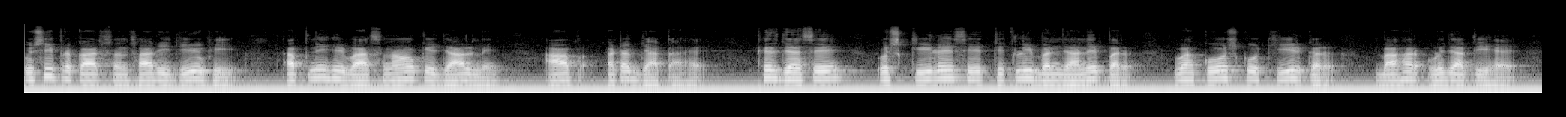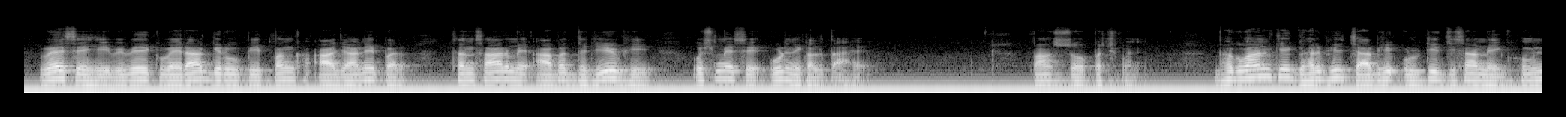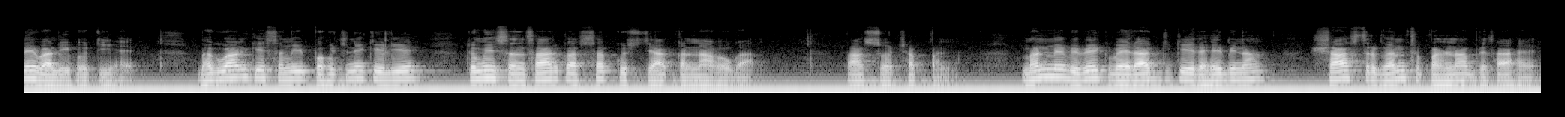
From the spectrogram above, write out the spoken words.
उसी प्रकार संसारी जीव भी अपनी ही वासनाओं के जाल में आप अटक जाता है। फिर जैसे उस कीड़े से तितली बन जाने पर वह कोष को चीर कर बाहर उड़ जाती है, वैसे ही विवेक वैराग्य रूपी पंख आ जाने पर संसार में आबद्ध जीव भी उसमें से उड़ निकलता है। पाँच सौ पचपन। भगवान के घर भी चाबी उल्टी दिशा में घूमने वाली होती है। भगवान के समीप पहुँचने के लिए तुम्हें संसार का सब कुछ त्याग करना होगा। पाँच सौ छप्पन। मन में विवेक वैराग्य के रहे बिना शास्त्र ग्रंथ पढ़ना वृथा है।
